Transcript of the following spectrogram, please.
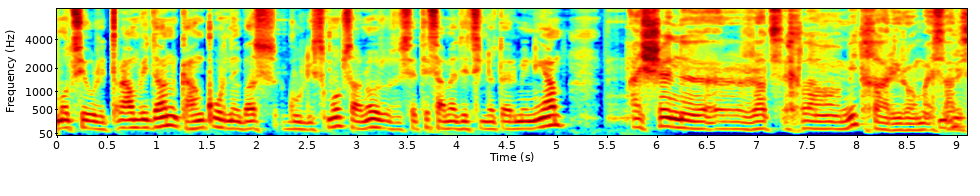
ემოციური ტრამვიდან განკურნებას გულისხმობს, ანუ ესეთი სამედიცინო ტერმინია. აი შენ რაც ახლა მითხარი რომ ეს არის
